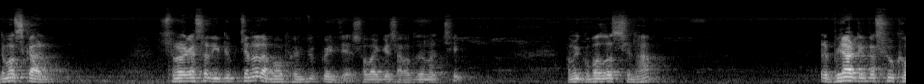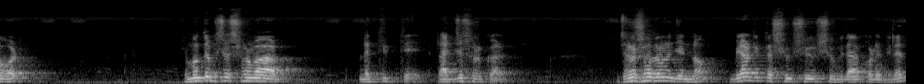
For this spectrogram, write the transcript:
নমস্কার। সোনারগাছার ইউটিউব চ্যানেল এবং ফেসবুক পেজে সবাইকে স্বাগত জানাচ্ছি। আমি গোপাল দাস সিনহা বিরাট একটা সুখবর। হিমন্ত বিশ্ব শর্মার নেতৃত্বে রাজ্য সরকার জনসাধারণের জন্য বিরাট একটা সুযোগ সুবিধা করে দিলেন।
